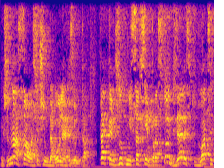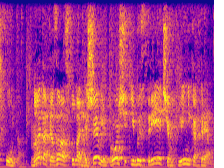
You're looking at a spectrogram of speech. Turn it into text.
Жена осталась очень довольна результатом. Так как зуб не совсем простой, взяли 120 фунтов. Но это оказалось куда дешевле, проще и быстрее, чем в клиниках рядом.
